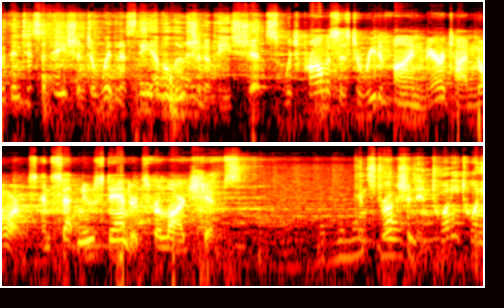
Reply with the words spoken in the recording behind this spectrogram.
With anticipation to witness the evolution of these ships, which promises to redefine maritime norms and set new standards for large ships. Construction in 2022,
